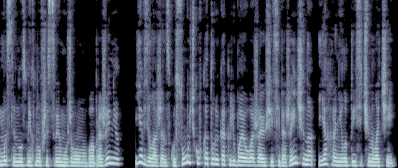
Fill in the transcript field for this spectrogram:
Мысленно усмехнувшись своему живому воображению, я взяла женскую сумочку, в которой, как и любая уважающая себя женщина, я хранила тысячу мелочей.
